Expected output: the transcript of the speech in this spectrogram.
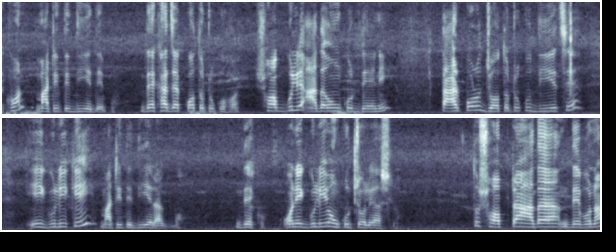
এখন মাটিতে দিয়ে দেব। দেখা যাক কতটুকু হয়। সবগুলি আদা অঙ্কুর দেয়নি। তারপরও যতটুকু দিয়েছে এইগুলিকেই মাটিতে দিয়ে রাখব। দেখো, অনেকগুলি অঙ্কুর চলে আসলো। তো সবটা আদা দেব না,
